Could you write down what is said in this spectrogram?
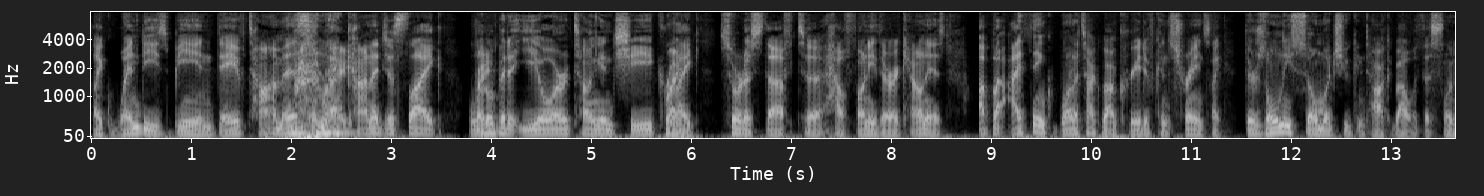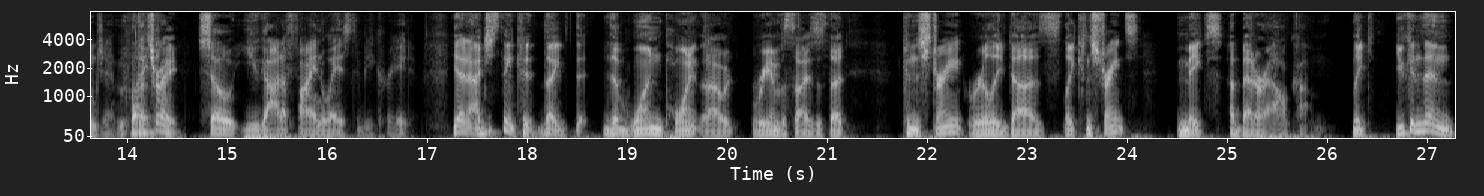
like Wendy's being Dave Thomas and Right. like kind of just like a little Right. bit of Eeyore, tongue in cheek, Right. like sort of stuff to how funny their account is. Uh, but I think want to talk about creative constraints. Like, there's only so much you can talk about with a Slim Jim. Like, That's right. So you got to find ways to be creative. Yeah, and I just think like the, the one point that I would reemphasize is that constraint really does like constraints makes a better outcome. Like you can then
